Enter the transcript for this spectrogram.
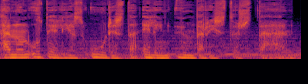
Hän on utelias uudesta elinympäristöstään.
